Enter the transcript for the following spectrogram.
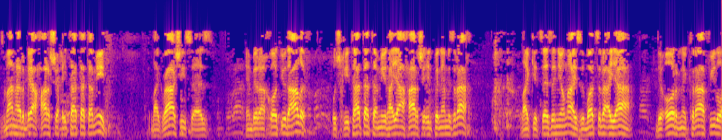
זמן הרבה אחר שחיטת התמיד. Like Rashi says in Berachot Yud Aleph, "Ushchitata tamir haya har she'il penei mizrach." Like it says in Yomai, "What's raya?" The or nekra filo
